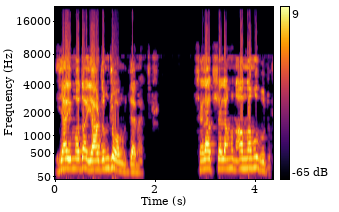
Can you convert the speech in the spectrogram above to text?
yaymada yardımcı ol demektir. Selatü selamın anlamı budur.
